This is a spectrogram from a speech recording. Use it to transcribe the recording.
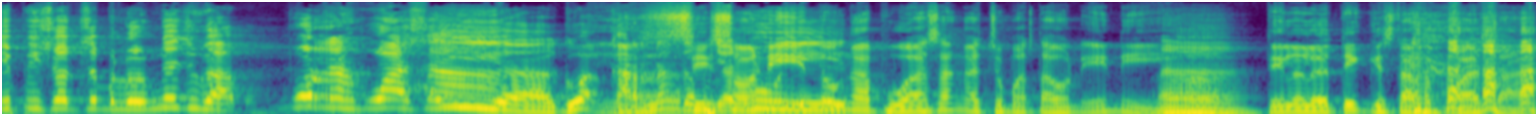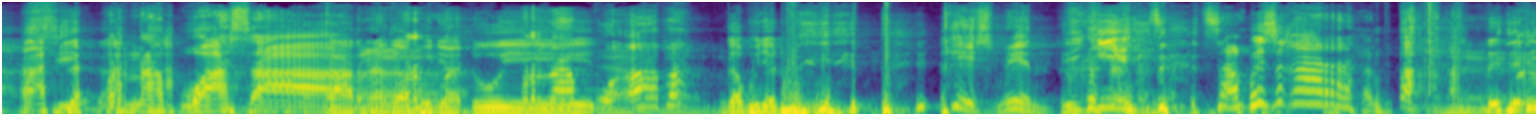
episode sebelumnya juga pernah puasa. Iya, gua karena nggak Si punya Sony duit. itu nggak puasa nggak cuma tahun ini. Ah. Tileletik start puasa. Si pernah puasa. karena nggak punya duit. Pernah pu- apa? Nggak punya duit. Kismin. Iki sampai sekarang. Nah, jadi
